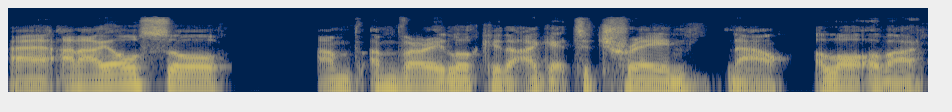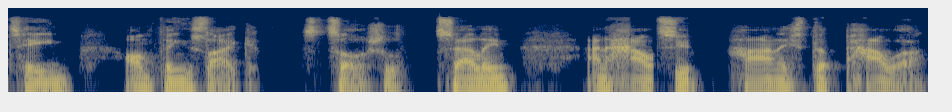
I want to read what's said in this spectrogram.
Uh, and I also, I'm, I'm very lucky that I get to train now a lot of our team on things like social selling and how to harness the power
